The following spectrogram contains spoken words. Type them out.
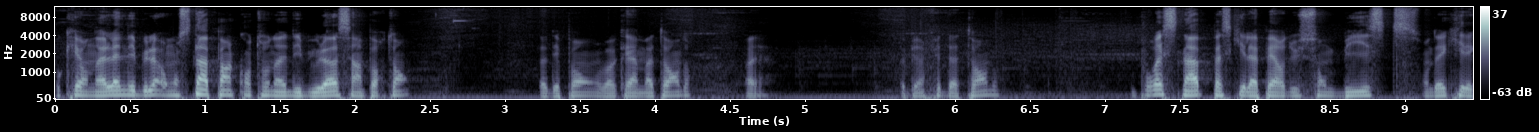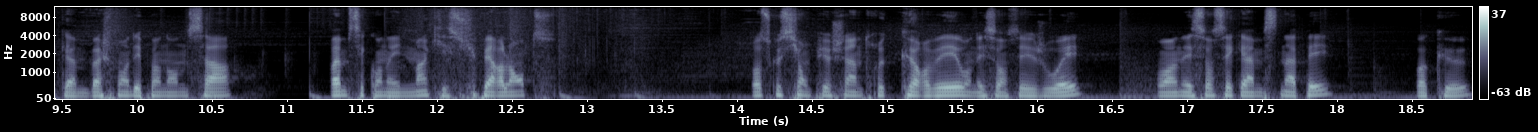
Ok, on a la Nebula. On snap hein, quand on a Nebula, c'est important. Ça dépend, on va quand même attendre. Ouais. On a bien fait d'attendre. On pourrait snap parce qu'il a perdu son Beast. Son deck, il est quand même vachement dépendant de ça. Le problème, c'est qu'on a une main qui est super lente. Je pense que si on piochait un truc curvé, on est censé jouer. On est censé quand même snapper. Quoique.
